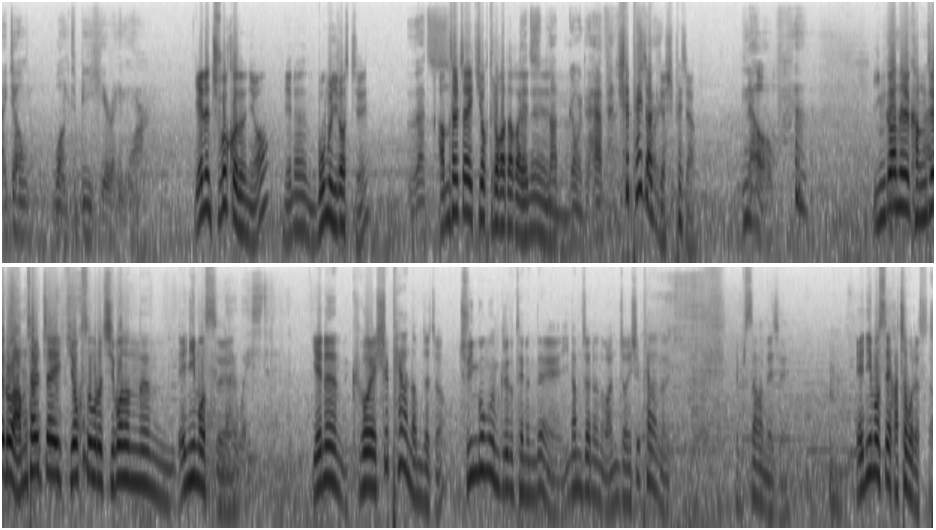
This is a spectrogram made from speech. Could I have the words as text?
I don't want to be here anymore. 얘는 죽었거든요. 얘는 몸을 잃었지. That's 암살자의 기억 들어가다가 얘는 not going to happen. 실패작이죠, 실패작. No. 인간을 강제로 암살자의 기억 속으로 집어넣는 애니머스. 얘는 그거에 실패한 남자죠. 주인공은 그래도 되는데 이 남자는 완전 실패한 애- 불쌍한 애지. 애니머스에 갇혀버렸어.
